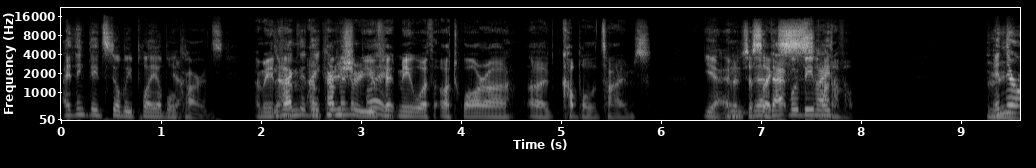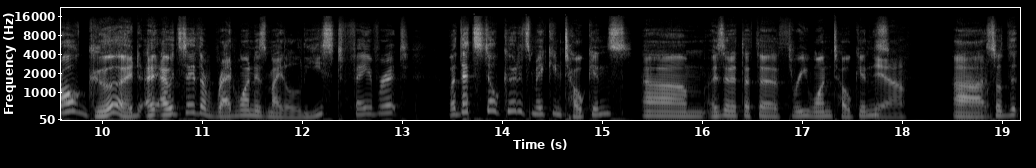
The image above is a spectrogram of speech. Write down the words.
I think they'd still be playable Yeah. cards. I mean, I'm, that they I'm pretty sure you've hit me with Otawara a couple of times, Yeah, and, it's just that, like that would be my. a- And they're all good. I, I would say the red one is my least favorite, but that's still good. It's making tokens. Um, isn't it that the three one tokens? yeah. Uh, so the,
